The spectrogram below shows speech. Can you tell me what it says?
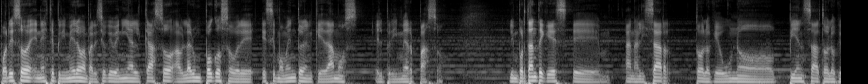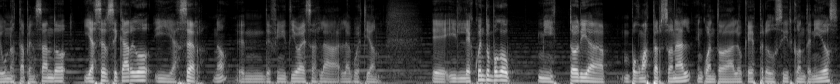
Por eso en este primero me pareció que venía el caso hablar un poco sobre ese momento en el que damos el primer paso. Lo importante que es eh, analizar todo lo que uno piensa, todo lo que uno está pensando y hacerse cargo y hacer, ¿no? En definitiva esa es la, cuestión. Eh, y les cuento un poco mi historia un poco más personal en cuanto a lo que es producir contenidos.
